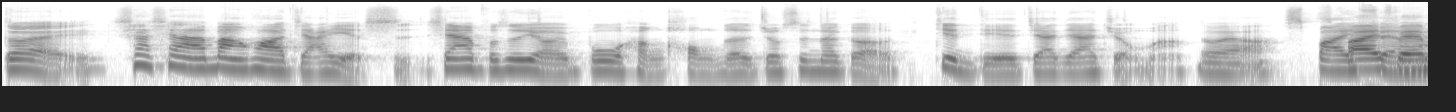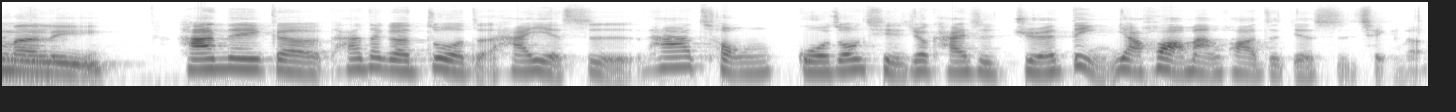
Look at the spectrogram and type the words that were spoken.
对，像现在漫画家也是，现在不是有一部很红的，就是那个《间谍加加酒》吗？对啊 Spy Family，他那个他那个作者，他也是他从国中其实就开始决定要画漫画这件事情了。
